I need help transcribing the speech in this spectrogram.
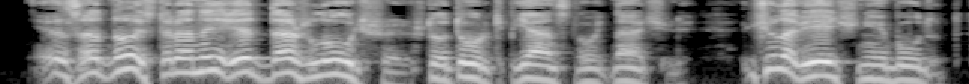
— с одной стороны, это даже лучше, что турки пьянствовать начали. Человечнее будут.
